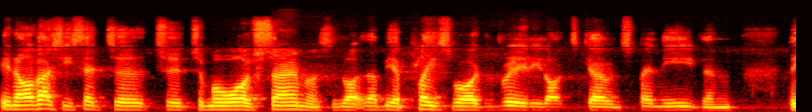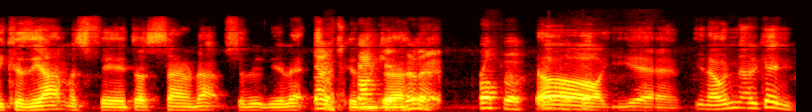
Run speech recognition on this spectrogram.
You know, I've actually said to, to, to my wife, Sam, I said, like, that'd be a place where I'd really like to go and spend the evening because the atmosphere does sound absolutely electric. and, cracking, uh? Proper. proper oh, yeah. You know, and again,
